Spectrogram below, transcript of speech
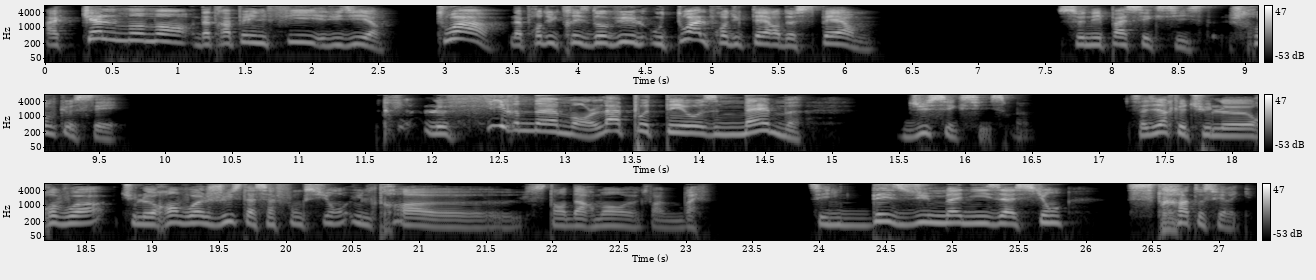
À quel moment d'attraper une fille et lui dire Toi, la productrice d'ovules, ou toi, le producteur de sperme, ce n'est pas sexiste. Je trouve que c'est le firmament, l'apothéose même du sexisme. C'est-à-dire que tu le revois, tu le renvoies juste à sa fonction ultra euh, standardement. euh, bref, c'est une déshumanisation stratosphérique.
